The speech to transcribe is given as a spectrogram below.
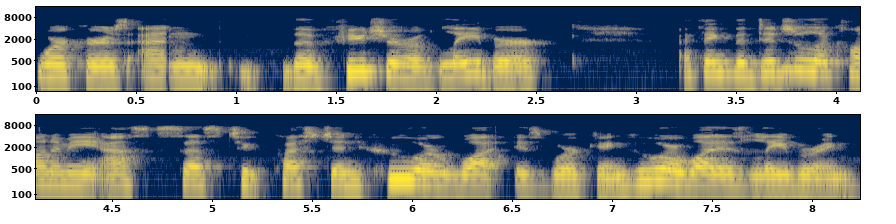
workers and the future of labor, I think the digital economy asks us to question who or what is working, who or what is laboring.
